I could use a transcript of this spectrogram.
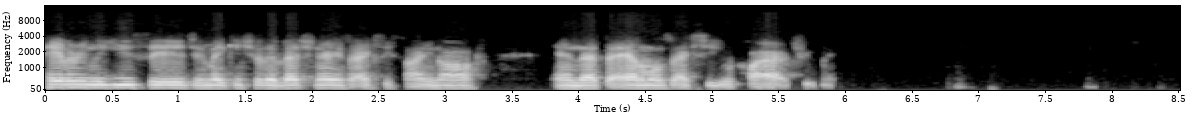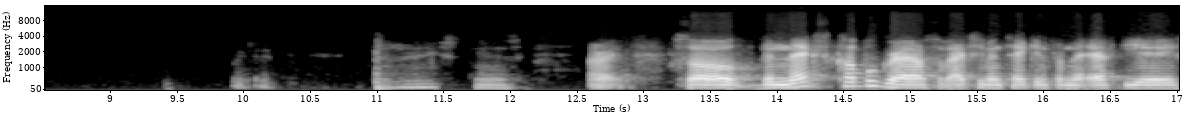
tailoring the usage and making sure that veterinarians are actually signing off and that the animals actually require treatment. All right. So the next couple graphs have actually been taken from the FDA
